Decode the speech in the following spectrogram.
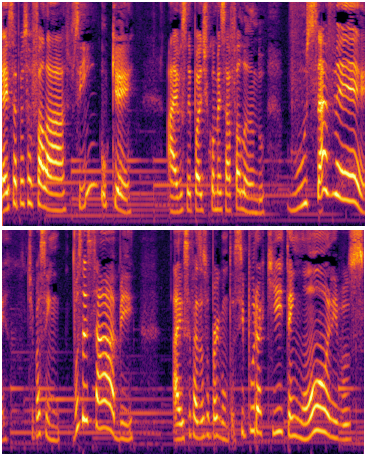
aí, se a pessoa falar sim, o quê? Aí você pode começar falando, vous savez. Tipo assim, você sabe. Aí você faz a sua pergunta: se por aqui tem um ônibus,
